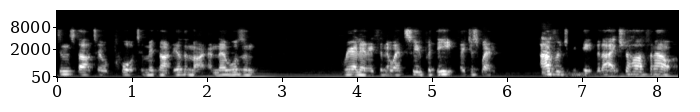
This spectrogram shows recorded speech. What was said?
didn't start till quarter to midnight the other night, and there wasn't really anything that went super deep. They just went yeah. averagely deep. But that extra half an hour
